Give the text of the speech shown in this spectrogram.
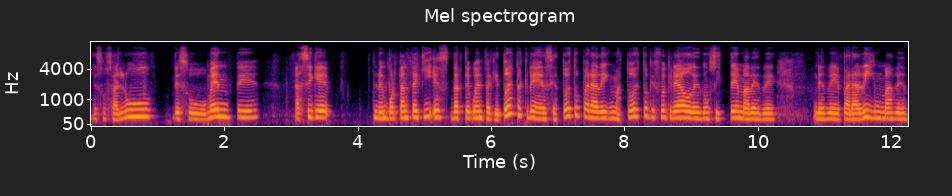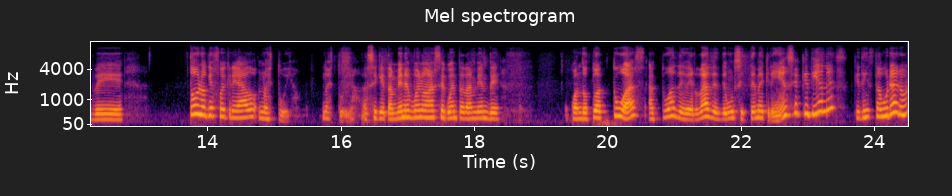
de su salud, de su mente. Así que lo importante aquí es darte cuenta que todas estas creencias, todos estos paradigmas, todo esto que fue creado desde un sistema, desde, desde paradigmas, desde todo lo que fue creado, no es tuyo, no es tuyo. Así que también es bueno darse cuenta también de cuando tú actúas, actúas de verdad desde un sistema de creencias que tienes, que te instauraron,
